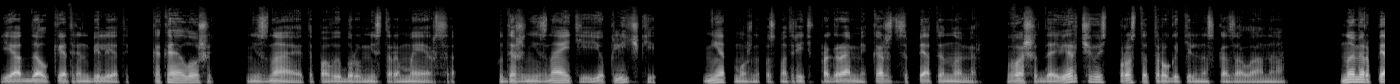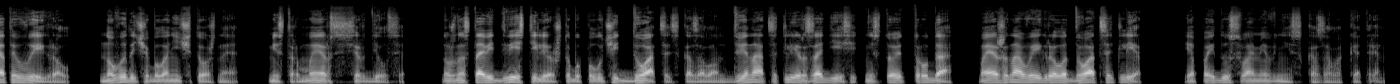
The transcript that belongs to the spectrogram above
Я отдал Кэтрин билеты. Какая лошадь? Не знаю, это по выбору мистера Мейерса. Вы даже не знаете ее клички? Нет, можно посмотреть в программе. Кажется, пятый номер. Ваша доверчивость просто трогательно, сказала она. Номер пятый выиграл, но выдача была ничтожная. Мистер Мейерс сердился. «Нужно ставить 200 лир, чтобы получить 20», — сказал он. «12 лир за 10 не стоит труда. Моя жена выиграла 20 лир». «Я пойду с вами вниз», — сказала Кэтрин.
